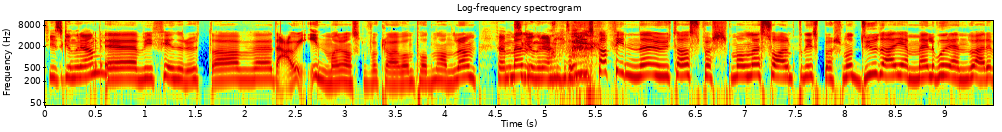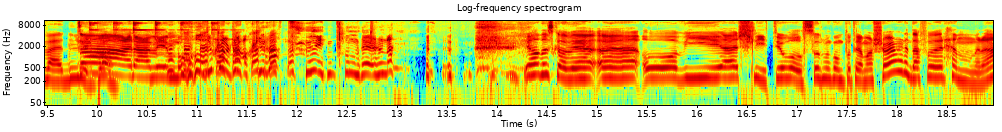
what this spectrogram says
Ti sekunder igjen. Eh, vi finner ut av eh, Det er jo innmari vanskelig å forklare hva en podden handler om. Fem men- sekunder igjen. Vi skal finne ut av spørsmålene, svarene på de spørsmålene du der hjemme eller hvor enn du er i verden lurer på. Der er vi i mål! Du klarte akkurat! Imponerende. Ja, det skal vi. Eh, Og vi sliter jo voldsomt med å komme på tema sjøl. Derfor hender det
